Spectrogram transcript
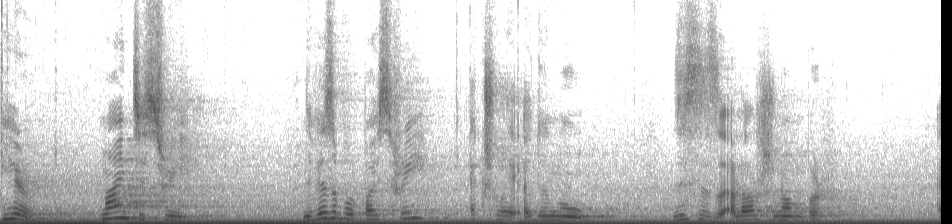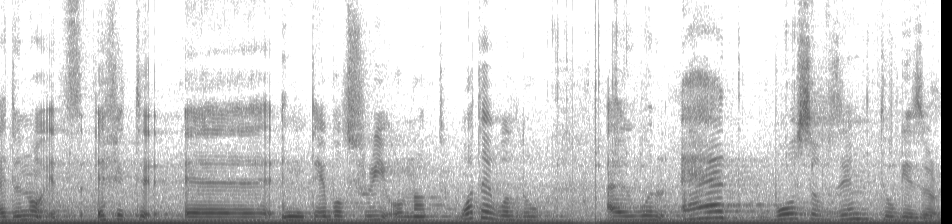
here 93 divisible by 3 actually i don't know. This is a large number i don't know it's if it uh, in table 3 or not what i will do i will add both of them together.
